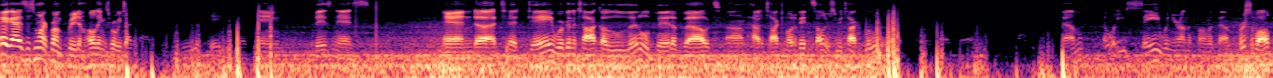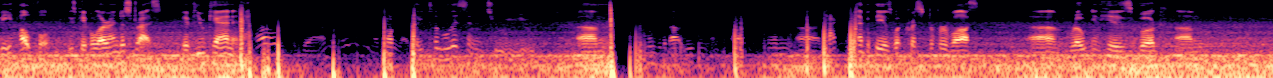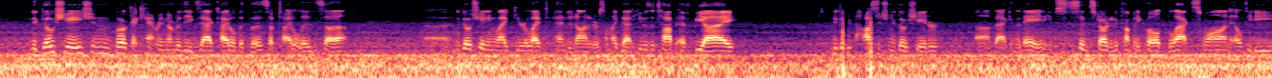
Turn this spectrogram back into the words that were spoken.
Hey guys, this is Mark from Freedom Holdings, where we talk about real estate investing, business, and uh, today we're going to talk a little bit about um, how to talk to motivated sellers. We talked a little bit about, about uh, talking to them and what do you say when you're on the phone with them. First of all, be helpful. These people are in distress. If you can help them, they will be much more likely to listen to you. Um, a little bit about using empathy is what Christopher Voss um, wrote in his book, um, negotiation book. I can't remember the exact title, but the subtitle is uh, uh, negotiating like your life depended on it, or something like that. He was a top FBI hostage negotiator. Um, back in the day, and he's since started a company called Black Swan Ltd.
